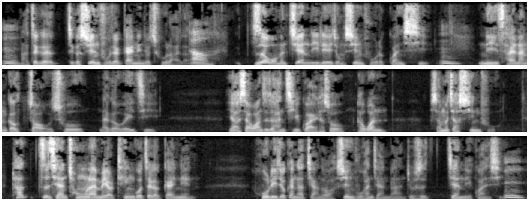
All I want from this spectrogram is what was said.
嗯啊，这个这个驯服这个概念就出来了。啊只有我们建立了一种驯服的关系，嗯你才能够走出那个危机。然后小王子就很奇怪，他说：“他问什么叫幸福？他之前从来没有听过这个概念。”狐狸就跟他讲说：“幸福很简单，就是建立关系。嗯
